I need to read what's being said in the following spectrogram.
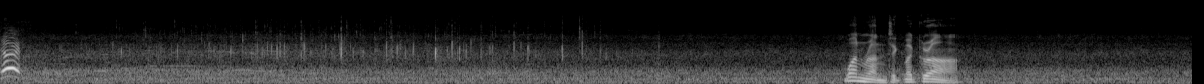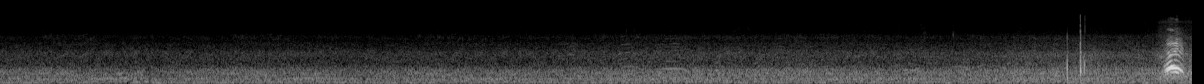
Yes. One run to McGrath. Right.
